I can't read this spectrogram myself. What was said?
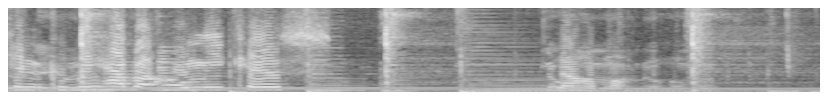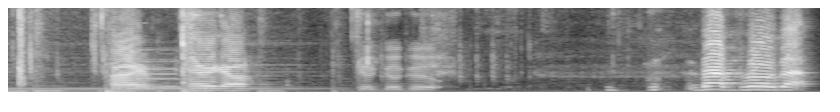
Can, can we have a homie kiss? No, No homo. No homo. Alright, there we go. Go, go, go. That bro, that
